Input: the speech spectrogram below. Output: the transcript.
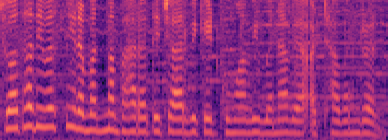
ચોથા દિવસની રમતમાં ભારતે ચાર વિકેટ ગુમાવી બનાવ્યા અઠ્ઠાવન રન.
